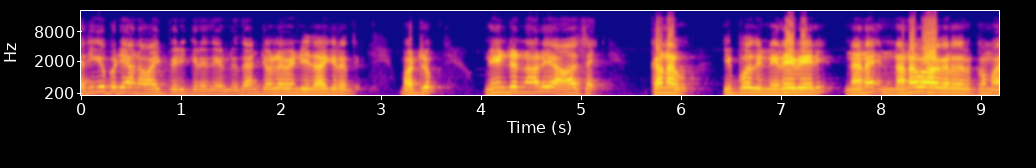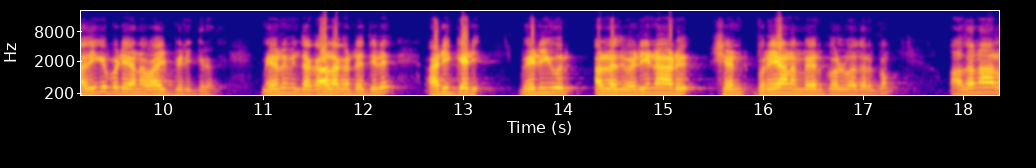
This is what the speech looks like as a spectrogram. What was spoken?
அதிகப்படியான வாய்ப்பு இருக்கிறது என்று தான் சொல்ல வேண்டியதாகிறது. மற்றும் நீண்ட நாளே ஆசை கனவு இப்போது நிறைவேறி நன நனவாகிறதற்கும் அதிகப்படியான வாய்ப்பு இருக்கிறது. மேலும் இந்த காலகட்டத்தில் அடிக்கடி வெளியூர் அல்லது வெளிநாடு சென் பிரயாணம் மேற்கொள்வதற்கும் அதனால்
